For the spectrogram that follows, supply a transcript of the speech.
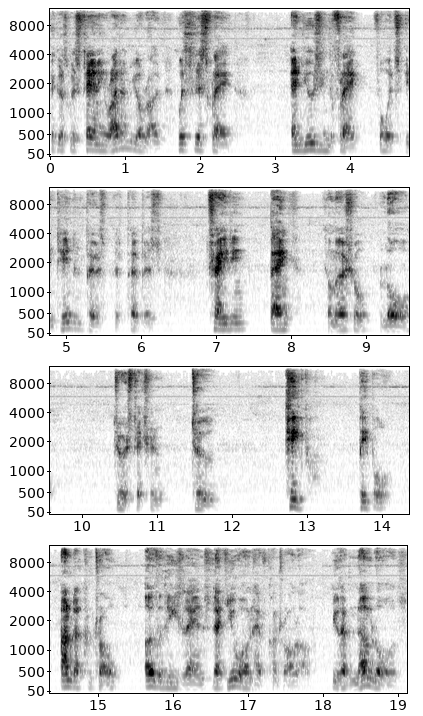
because we're standing right on your road with this flag and using the flag for its intended purpose, trading, bank, commercial, law, jurisdiction to keep people under control over these lands that you won't have control of. You have no laws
